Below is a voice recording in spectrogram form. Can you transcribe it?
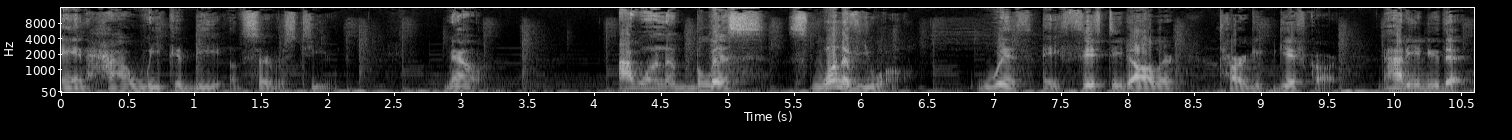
and how we could be of service to you. Now, I want to bless one of you all with a $50 Target gift card. How do you do that?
